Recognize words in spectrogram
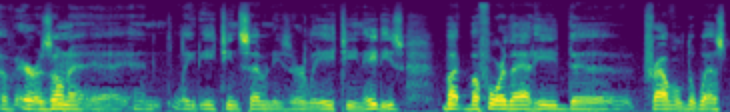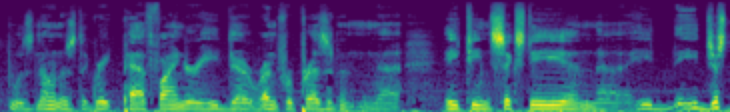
of Arizona uh, in late 1870s, early 1880s. But before that, he'd uh, traveled the West, was known as the Great Pathfinder. He'd uh, run for president in uh, 1860, and uh, he'd, he'd just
